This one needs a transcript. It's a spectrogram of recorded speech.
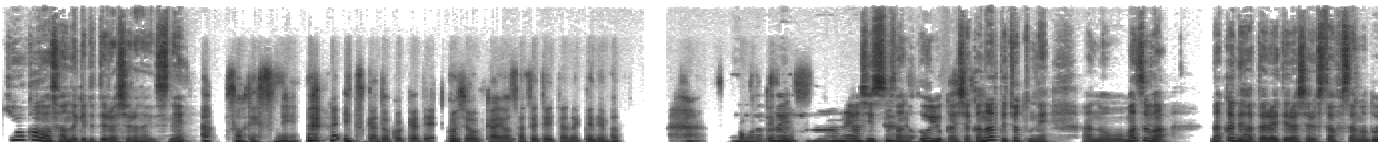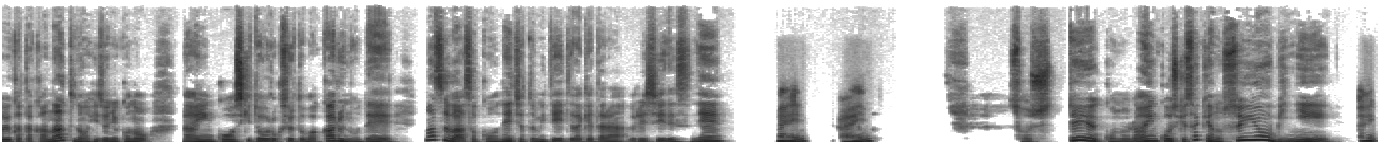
清川さんだけ出てらっしゃらないですね。あ、そうですね。いつかどこかでご紹介をさせていただければ。思ってます会社ね、アシストさんがどういう会社かなってちょっとね、あの、まずは中で働いてらっしゃるスタッフさんがどういう方かなっていうのが非常にこの LINE 公式登録するとわかるので、まずはそこをね、ちょっと見ていただけたら嬉しいですね。はい。はい。そして、この LINE 公式、さっきあの水曜日に、はい。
